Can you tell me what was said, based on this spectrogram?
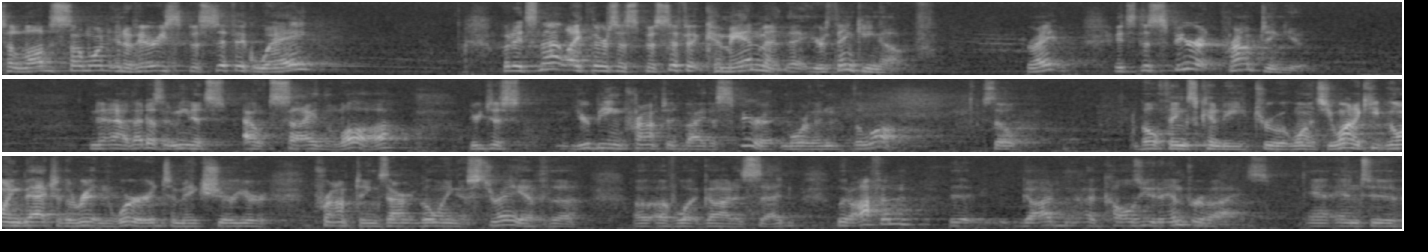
to love someone in a very specific way, but it's not like there's a specific commandment that you're thinking of, right? It's the Spirit prompting you. Now, that doesn't mean it's outside the law. You're just, you're being prompted by the Spirit more than the law. So both things can be true at once. You want to keep going back to the written word to make sure your promptings aren't going astray of, the, of what God has said. But often, God uh, calls you to improvise and, to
